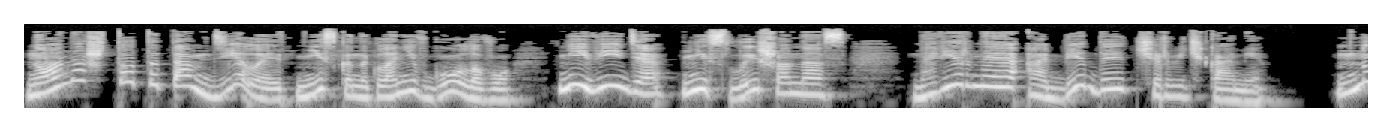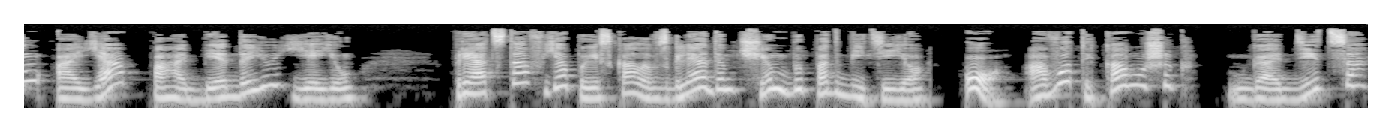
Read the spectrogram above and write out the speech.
но она что-то там делает, низко наклонив голову, не видя, не слыша нас. Наверное, обедает червячками. Ну, а я пообедаю ею. Приотстав, я поискала взглядом, чем бы подбить ее. О, а вот и камушек. «Годится?»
